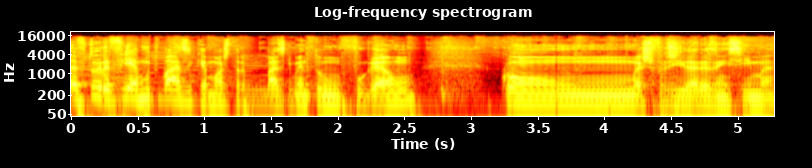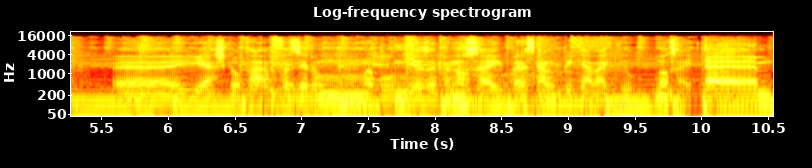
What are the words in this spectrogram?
A fotografia é muito básica, mostra basicamente um fogão com umas frigideiras em cima. Uh, e acho que ele está a fazer uma bolonhesa, não sei, parece carne picada aquilo, não sei. Uh,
